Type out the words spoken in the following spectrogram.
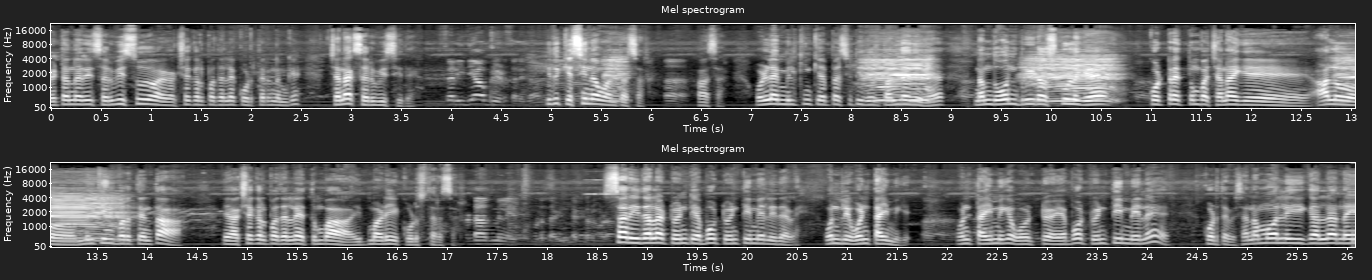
ವೆಟನರಿ ಸರ್ವಿಸು ಅಕ್ಷಯಕಲ್ಪದಲ್ಲೇ ಕೊಡ್ತಾರೆ ನಮಗೆ. ಚೆನ್ನಾಗಿ ಸರ್ವಿಸ್ ಇದೆ. ಇದು ಕೆಸಿನವ ಅಂತ ಸರ್. ಹಾಂ. ಸರ್. ಒಳ್ಳೆ ಮಿಲ್ಕಿಂಗ್ ಕೆಪಾಸಿಟಿ ಇದೆ ತಂದೆದಿದೆ. ನಮ್ದು ಓನ್ ಬ್ರೀಡ್ ಹಸುಗಳಿಗೆ ಕೊಟ್ಟರೆ ತುಂಬ ಚೆನ್ನಾಗಿ ಹಾಲು ಮಿಲ್ಕಿಂಗ್ ಬರುತ್ತೆ ಅಂತ ಅಕ್ಷಯಕಲ್ಪದಲ್ಲೇ ತುಂಬ ಇದು ಮಾಡಿ ಕೊಡಿಸ್ತಾರೆ ಸರ್. ಸರ್ ಇದೆಲ್ಲ ಟ್ವೆಂಟಿ ಅಬೌಟ್ ಟ್ವೆಂಟಿ ಮೇಲೆ ಇದ್ದಾವೆ ಓನ್ಲಿ ಒನ್ ಟೈಮಿಗೆ ಒನ್ ಟೈಮಿಗೆ ಒನ್ ಅಬೌಟ್ ಟ್ವೆಂಟಿ ಮೇಲೆ ಕೊಡ್ತೇವೆ ಸರ್. ನಮ್ಮಲ್ಲಿ ಈಗೆಲ್ಲ ನೈ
